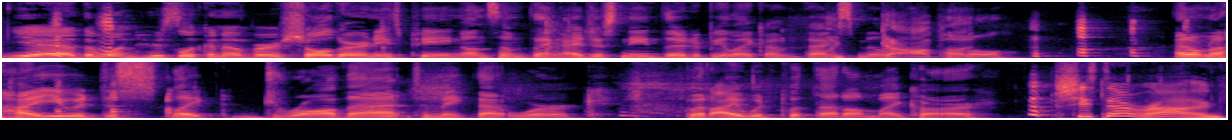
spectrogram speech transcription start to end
yeah, the one who's looking over his shoulder and he's peeing on something. I just need there to be like a Vex milk goblet. puddle. I don't know how you would just like draw that to make that work, but I would put that on my car. She's not wrong.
